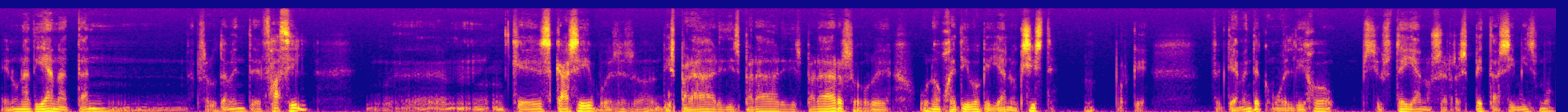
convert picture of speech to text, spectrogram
en una diana tan absolutamente fácil eh, que es casi pues eso, disparar y disparar y disparar sobre un objetivo que ya no existe. Porque efectivamente, como él dijo, si usted ya no se respeta a sí mismo,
